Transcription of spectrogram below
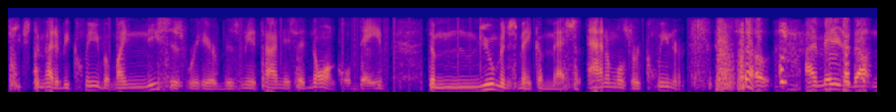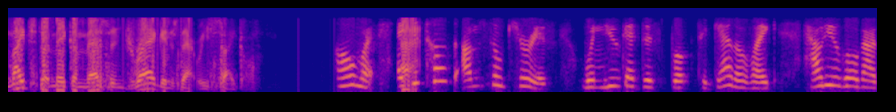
teach them how to be clean. But my nieces were here visiting at the time. They said, "No, Uncle Dave, the humans make a mess. Animals are cleaner." so I made it about knights that make a mess and dragons that recycle. Oh my! And Uh, because I'm so curious, when you get this book together, like, how do you go about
